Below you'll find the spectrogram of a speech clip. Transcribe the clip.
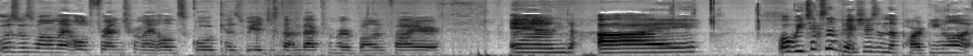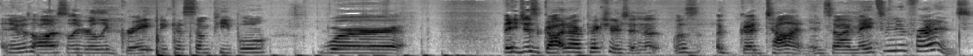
was with one of my old friends from my old school because we had just gotten back from her bonfire, and I, well, we took some pictures in the parking lot, and it was honestly really great because some people were. They just got in our pictures and it was a good time, and so I made some new friends.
